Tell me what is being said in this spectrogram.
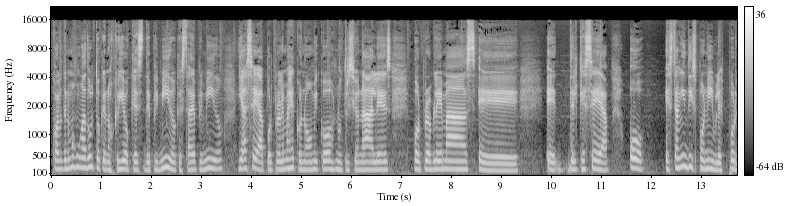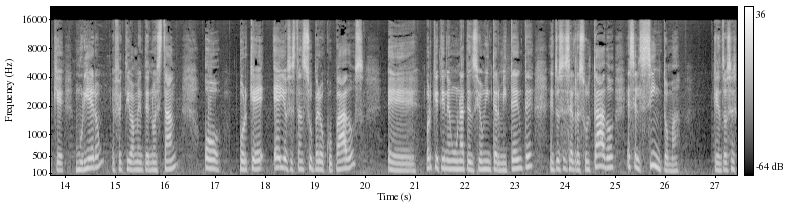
cuando tenemos un adulto que nos crió, que es deprimido, que está deprimido, ya sea por problemas económicos, nutricionales, por problemas eh, eh, del que sea, o están indisponibles porque murieron, efectivamente no están, o porque ellos están súper ocupados, eh, porque tienen una atención intermitente. Entonces el resultado es el síntoma que entonces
